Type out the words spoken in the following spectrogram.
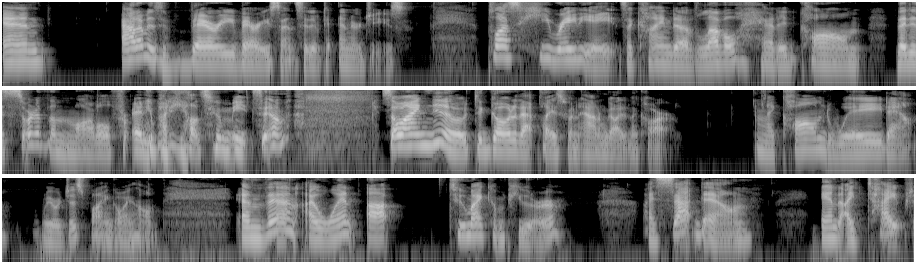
And Adam is very, very sensitive to energies. Plus, he radiates a kind of level headed calm that is sort of the model for anybody else who meets him. So I knew to go to that place when Adam got in the car. And I calmed way down. We were just fine going home. And then I went up to my computer. I sat down and I typed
